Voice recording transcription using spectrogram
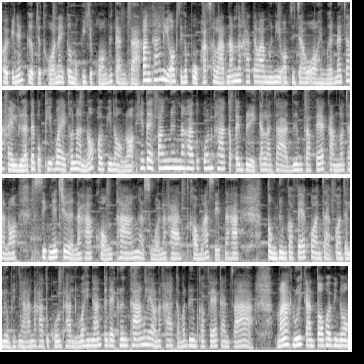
ข่อยก็ยังเกือบจะถอนในต้นบกพริกเจ้าของคือกันจ้ะฟังทางนี้ออมสิงคโปร์พักสลัดน้ำนะคะ แต่ว่ามือนี้ออมสิจะเอาออกให้เหมือนนะจ้ะให้เหลือแต่บกพริกไว้เท่านั้นเนาะพ่อพี่น้องเนาะเฮ็ดได้ฟังนึงนะคะ ทุกคนค่ะกลับไปเบรกกันละจ้ะดื่มกาแฟกันเนาะจ้ะเนาะซิกเนเจอร์นะคะของทางสวนนะคะเขามาเซตนะคะต้องดื่มกาแฟก่อนจากก่อนจะเริ่มเฮ็ดงานนะคะ ทุกคนค่ะหรือว่าเฮ็ดงานไปได้ครึ่องทางแล้วนะคะก็มาดื่มกาแฟกันจ้า มาลุยกันต่อพ่อพี่น้อง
